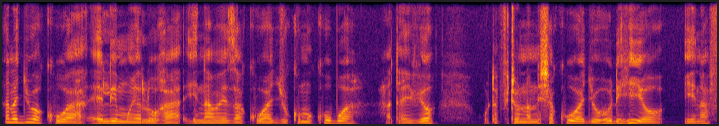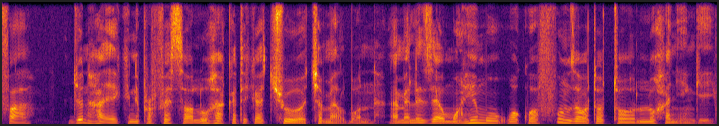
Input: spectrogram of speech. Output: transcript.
anajua kuwa elimu ya lugha inaweza kuwa jukumu kubwa. Hata hivyo, utafiti unaonyesha kuwa juhudi hiyo inafaa. John Hayek ni profesa wa lugha katika chuo cha Melbourne. Ameelezea umuhimu wa kuwafunza watoto lugha nyingi.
